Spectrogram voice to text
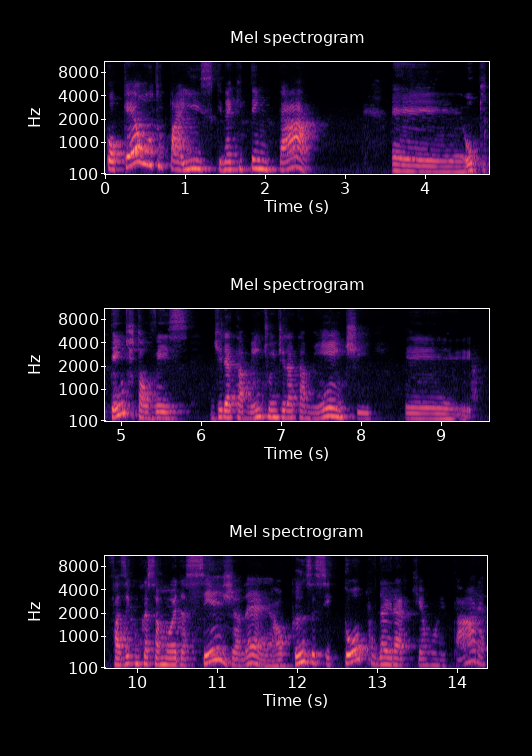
qualquer outro país que, né, que tentar, é, ou que tente, talvez, diretamente ou indiretamente, é, fazer com que essa moeda seja, né, alcance esse topo da hierarquia monetária,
